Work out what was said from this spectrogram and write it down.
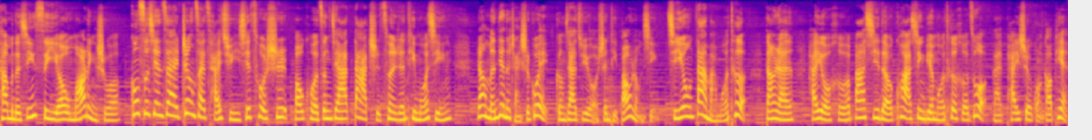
他们的新 CEO Martin 说，公司现在正在采取一些措施，包括增加大尺寸人体模型，让门店的展示柜更加具有身体包容性，启用大码模特，当然还有和巴西的跨性别模特合作来拍摄广告片。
